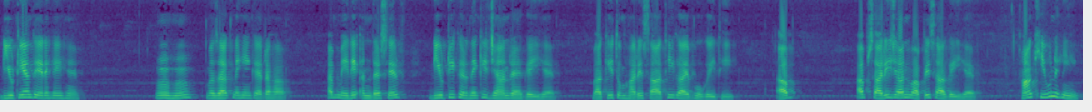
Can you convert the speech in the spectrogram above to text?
ڈیوٹیاں دے رہے ہیں۔ ہوں ہوں، مذاق نہیں کر رہا۔ اب میرے اندر صرف ڈیوٹی کرنے کی جان رہ گئی ہے۔ باقی تمہارے ساتھ ہی غائب ہو گئی تھی۔ اب اب ساری جان واپس آ گئی ہے۔ ہاں کیوں نہیں؟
